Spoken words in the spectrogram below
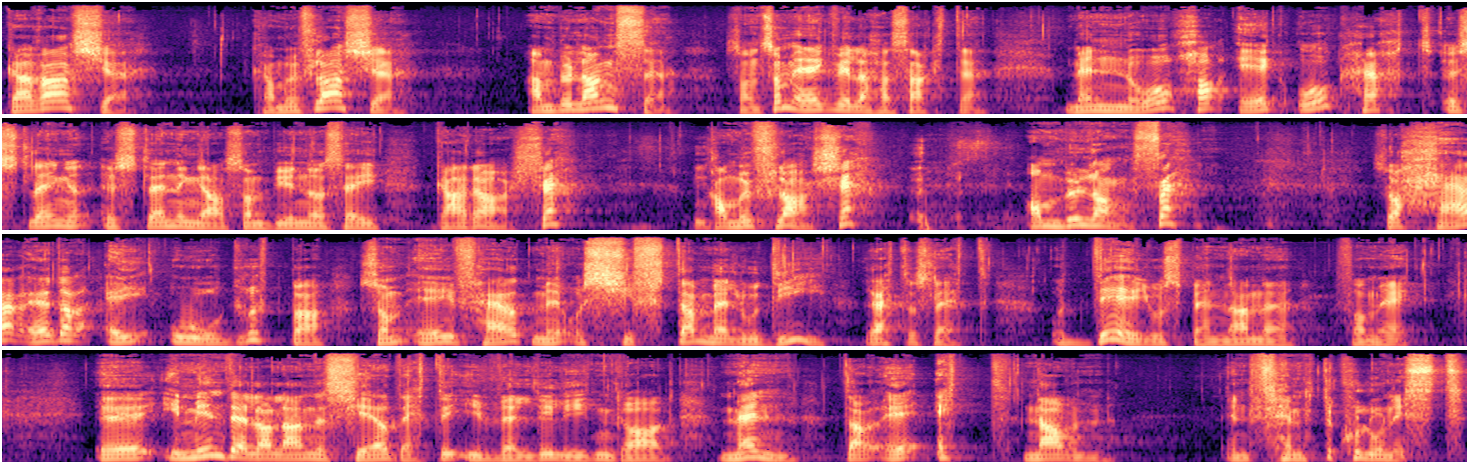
garasje, kamuflasje, ambulanse. Sånn som jeg ville ha sagt det. Men nå har jeg òg hørt østlendinger som begynner å si garasje, kamuflasje, ambulanse. Så her er det ei ordgruppe som er i ferd med å skifte melodi, rett og slett. Og det er jo spennende for meg. Eh, I min del av landet skjer dette i veldig liten grad. Men det er ett navn, en femtekolonist,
